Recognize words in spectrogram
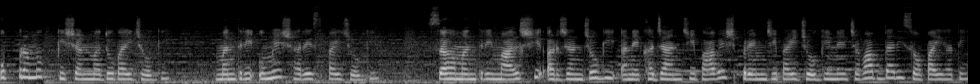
ઉપપ્રમુખ કિશન મધુભાઈ જોગી, મંત્રી ઉમેશ હરેશભાઈ જોગી સહમંત્રી માલશી અર્જન જોગી અને ખજાનચી ભાવેશ પ્રેમજીભાઈ જોગીને જવાબદારી સોંપાઈ હતી.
